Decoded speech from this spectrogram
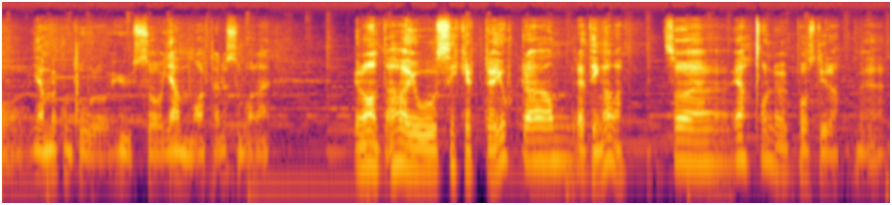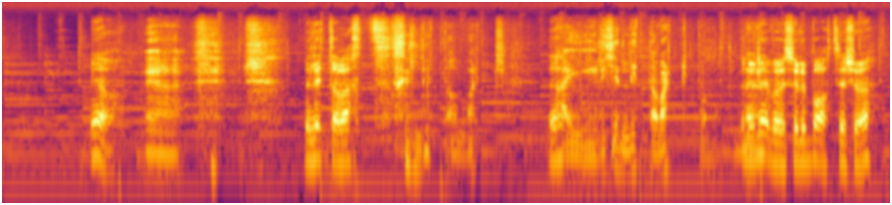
og hjemmekontor og hus og hjem og alt jeg har lyst til å bare gjøre noe annet. Jeg har jo sikkert gjort andre ting, da. Så eh, ja, holder på å styre med, Ja, med litt av hvert. litt av hvert. Ja. Nei, egentlig ikke litt av hvert, på en måte. Men du lever i sølibat, ikke du?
